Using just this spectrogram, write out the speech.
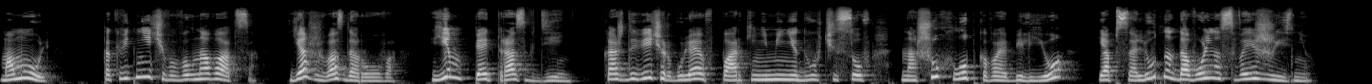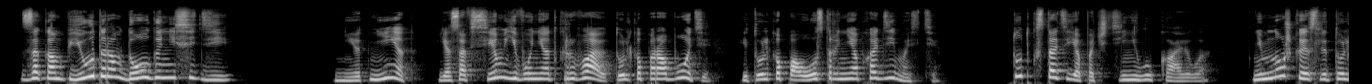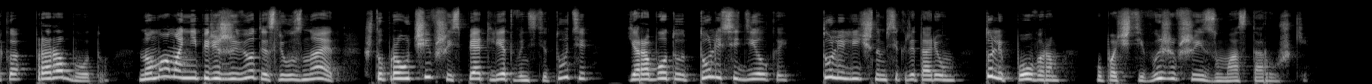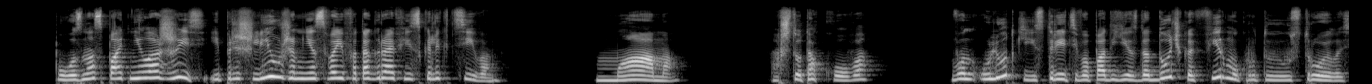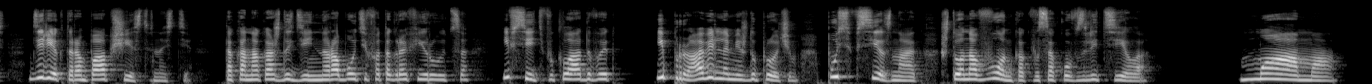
«Мамуль, так ведь нечего волноваться. Я жива-здорова. Ем пять раз в день. Каждый вечер гуляю в парке не менее двух часов, ношу хлопковое белье и абсолютно довольна своей жизнью. За компьютером долго не сиди. Нет-нет, я совсем его не открываю, только по работе и только по острой необходимости. Тут, кстати, я почти не лукавила. Немножко, если только про работу – но мама не переживет, если узнает, что проучившись пять лет в институте, я работаю то ли сиделкой, то ли личным секретарем, то ли поваром у почти выжившей из ума старушки. Поздно спать не ложись, и пришли уже мне свои фотографии с коллективом. Мама! А что такого? Вон у Людки из третьего подъезда дочка в фирму крутую устроилась, директором по общественности – так она каждый день на работе фотографируется и в сеть выкладывает. И правильно, между прочим, пусть все знают, что она вон как высоко взлетела. Мама!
